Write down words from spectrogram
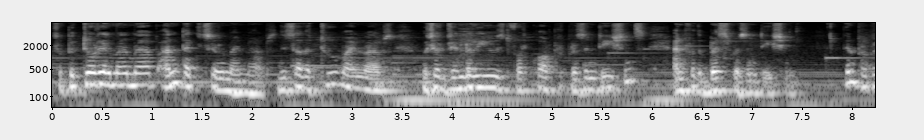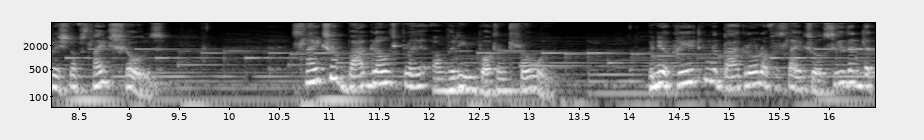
So pictorial mind map and textual mind maps. These are the two mind maps which are generally used for corporate presentations and for the best presentation. then preparation of slideshows slideshow backgrounds play a very important role when you're creating the background of a slideshow see that the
